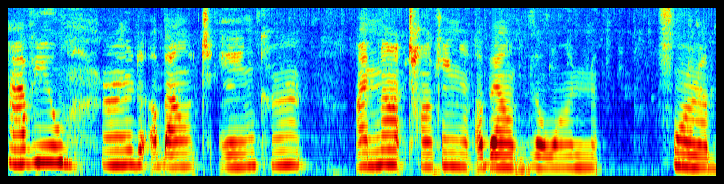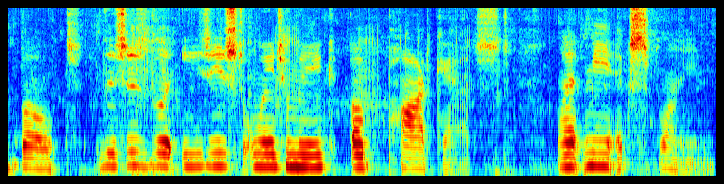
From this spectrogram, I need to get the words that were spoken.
Have you heard about Anchor? I'm not talking about the one for a boat. This is the easiest way to make a podcast. Let me explain.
